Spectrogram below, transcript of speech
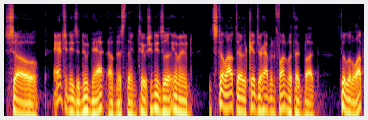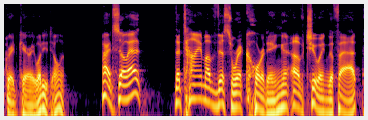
So, and she needs a new net on this thing too. She needs a. I mean, it's still out there. The kids are having fun with it, but do a little upgrade, Carrie. What are you doing? All right. So at the time of this recording of chewing the fat,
